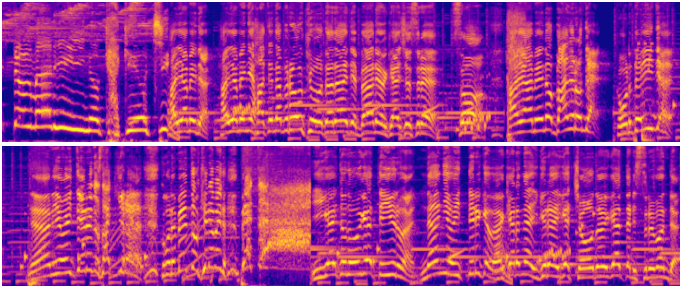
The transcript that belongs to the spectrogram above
ットマリーの駆け落ち。早めだ。早めにハテナブロックを叩いてバネを回収する。そう早めのバネロンで。これでいいんだ。何を言ってるんださっきから。これ面倒切ればいいんだ。弁当意外と動画っていうのは何を言ってるかわからないぐらいがちょうどよかったりするもんだ。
